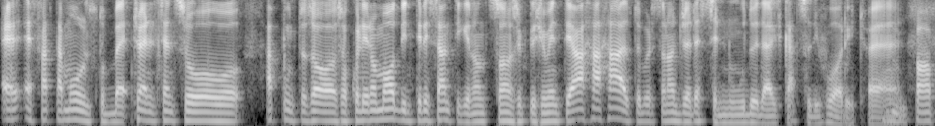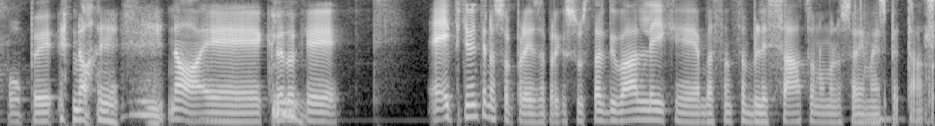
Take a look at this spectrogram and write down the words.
è, è, fatta molto bene. Cioè, nel senso, appunto, so, so quelle mod interessanti che non sono semplicemente ah ah ah, il tuo personaggio adesso è nudo e dà il cazzo di fuori. Cioè... Papo, pe... no, eh, no eh, credo mm. che è effettivamente una sorpresa perché su Stardew Valley che è abbastanza blessato non me lo sarei mai aspettato.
